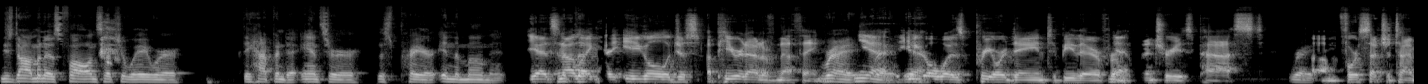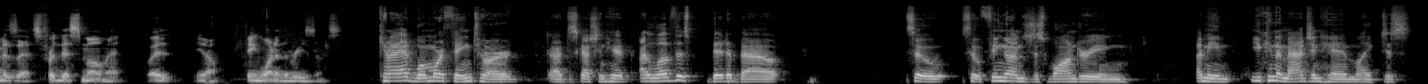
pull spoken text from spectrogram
these dominoes fall in such a way where they happen to answer this prayer in the moment Yeah, it's not the- like the eagle just appeared out of nothing. right Yeah. right, The eagle was preordained to be there from Yeah. centuries past right. um, for such a time as this, for this moment, with you know, being one of the reasons. Can I add one more thing to our uh, discussion here? I love this bit about so so Fingon's just wandering. I mean, you can imagine him like just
